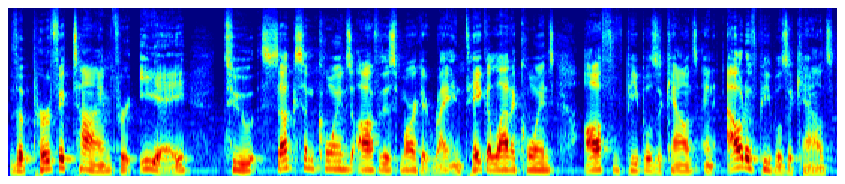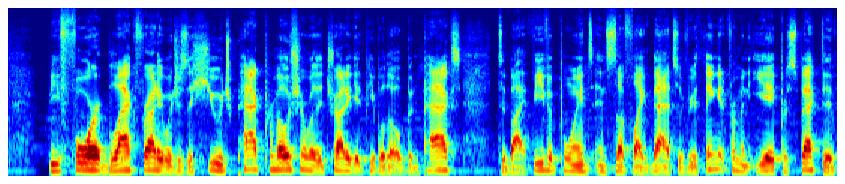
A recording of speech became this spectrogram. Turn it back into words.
the perfect time for EA to suck some coins off of this market, right? And take a lot of coins off of people's accounts and out of people's accounts before Black Friday, which is a huge pack promotion where they try to get people to open packs to buy FIFA points and stuff like that. So if you're thinking from an EA perspective,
